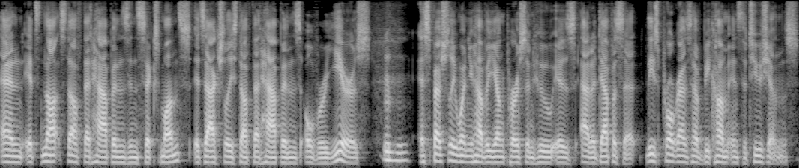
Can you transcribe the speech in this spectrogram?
And it's not stuff that happens in six months. It's actually stuff that happens over years, Mm-hmm. especially when you have a young person who is at a deficit. These programs have become institutions.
